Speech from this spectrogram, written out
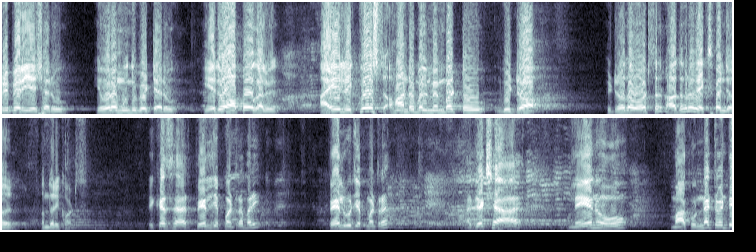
ప్రిపేర్ చేశారు ఎవరో ముందు పెట్టారు ఏదో అపోగలదు I request honourable member to withdraw. Withdraw the word sir? Other expunge from the records. ఇక్కడ సార్ పేర్లు చెప్పమంటారా మరి? పేర్లు కూడా చెప్పమంటారా? అధ్యక్ష నేను మాకున్నటువంటి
